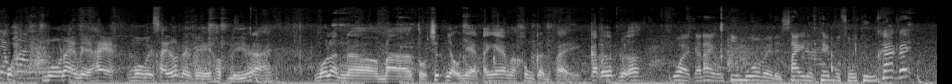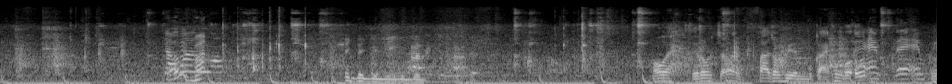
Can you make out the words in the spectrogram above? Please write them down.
Chồng Ui, ơi. mua này về hay à? Mua cái xay ớt này về hợp lý vậy này. Mỗi lần ờ, mà tổ chức nhậu nhẹt anh em là không cần phải cắt ớt nữa. Ui cái này có khi mua về để xay được thêm một số thứ khác đấy. Chồng ơi, vắt. đúng không? Đình đình đình đình đình đình. Ok, thế thôi, chắc là pha cho Huyền một cái không có Đây ớt. em, đây em Ừ,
